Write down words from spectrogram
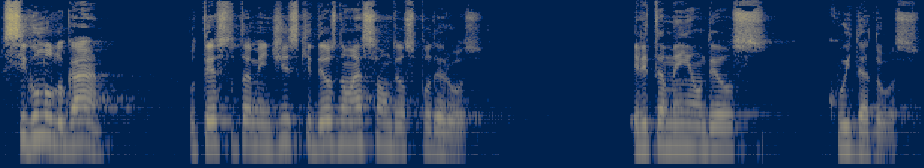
Segundo lugar, o texto também diz que Deus não é só um Deus poderoso. Ele também é um Deus cuidadoso.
